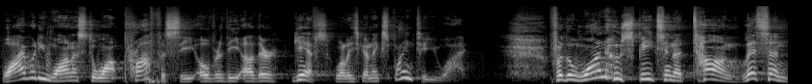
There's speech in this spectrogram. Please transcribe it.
Why would he want us to want prophecy over the other gifts? Well, he's going to explain to you why. For the one who speaks in a tongue, listen,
